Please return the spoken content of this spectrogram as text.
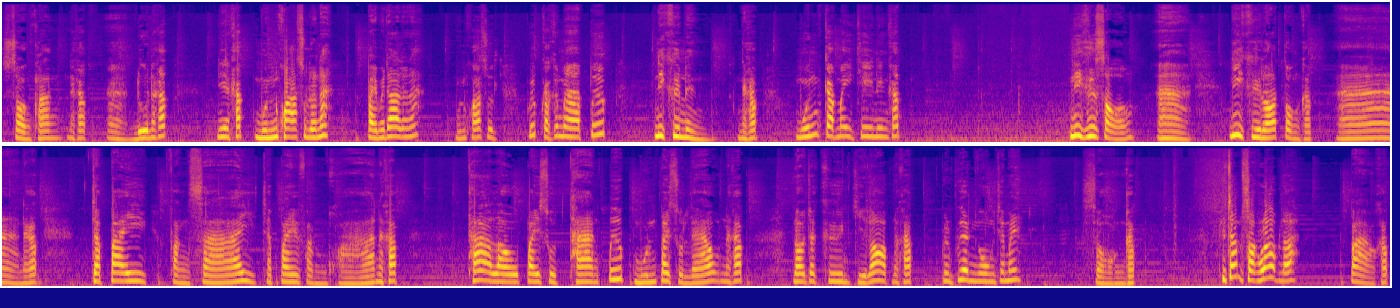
2 ครั้งนะครับ อ่า ดูนะครับ นี่นะครับ หมุนขวาสุดแล้วนะ ไปไม่ได้แล้วนะ หมุนขวาสุดปุ๊บกลับขึ้นมาปุ๊บ นี่คือ 1 นะครับ หมุนกลับมาอีกทีหนึ่งครับ นี่คือ 2 อ่า นี่คือล้อตรงครับ อ่า นะครับ จะไปฝั่งซ้าย จะไปฝั่งขวานะครับ ถ้าเราไปสุดทางปุ๊บ หมุนไปสุดแล้วนะครับ เราจะคืนกี่รอบนะครับ เพื่อนๆงงใช่ไหมสองครับ พี่จำสองรอบเหรอ เปล่าครับ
